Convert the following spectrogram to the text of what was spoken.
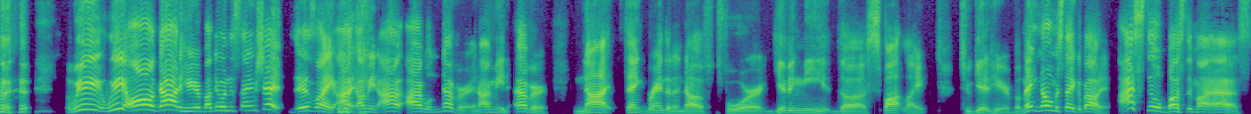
we we all got here by doing the same shit. It's like i i mean i i will never and i mean ever not thank brandon enough for giving me the spotlight to get here but make no mistake about it i still busted my ass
